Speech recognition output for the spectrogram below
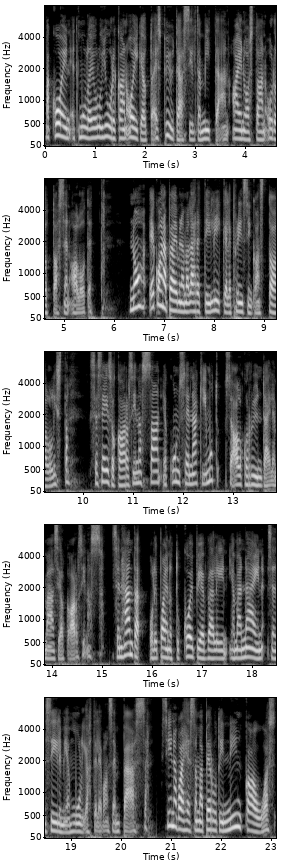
Mä koin, että mulla ei ollut juurikaan oikeutta edes pyytää siltä mitään, ainoastaan odottaa sen aloitetta. No, ekoina päivinä me lähdettiin liikkeelle prinssin kanssa tallista. Se seisoi karsinassaan ja kun se näki mut, se alkoi ryntäilemään siellä karsinassa. Sen häntä oli painottu koipien väliin ja mä näin sen silmien muljahtelevan sen päässä. Siinä vaiheessa mä perutin niin kauas,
